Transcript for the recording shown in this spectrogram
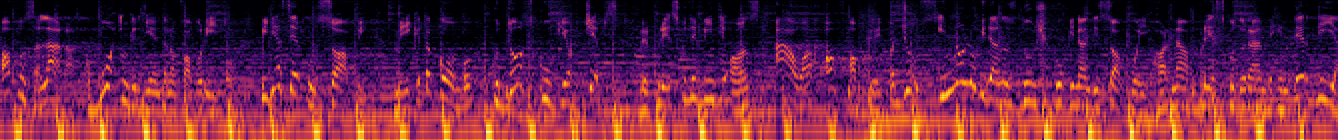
ou salada com bom ingrediente no favorito. Pedia ser um sop, make it a combo com dois cookies of chips, refresco de 20 ons, água ou upgrade para juice. E não olvidar nos duche cookie de Subway, jornal fresco durante o inteiro dia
